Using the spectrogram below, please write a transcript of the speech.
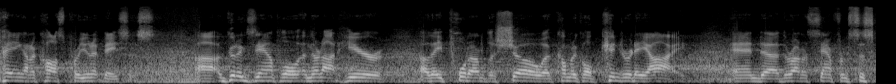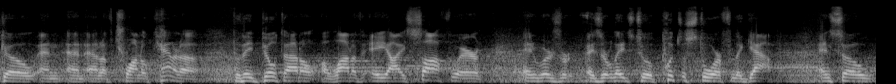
paying on a cost per unit basis. Uh, a good example, and they're not here, uh, they pulled out of the show a company called Kindred AI and uh, they're out of San Francisco and, and out of Toronto, Canada. But they built out a, a lot of AI software, and was, as it relates to a put to store for the Gap. And so,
